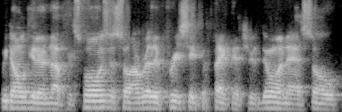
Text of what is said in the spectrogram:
we don't get enough exposure. So I really appreciate the fact that you're doing that. So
